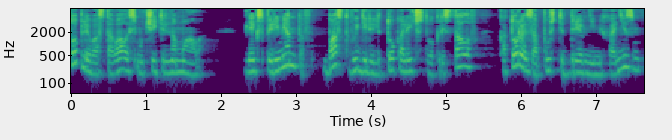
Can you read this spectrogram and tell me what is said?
Топлива оставалось мучительно мало. Для экспериментов Баст выделили то количество кристаллов, которое запустит древний механизм,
